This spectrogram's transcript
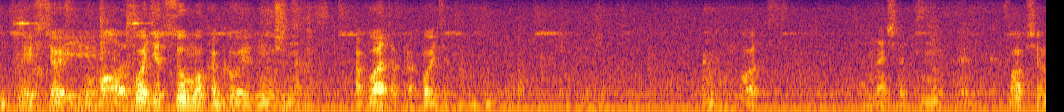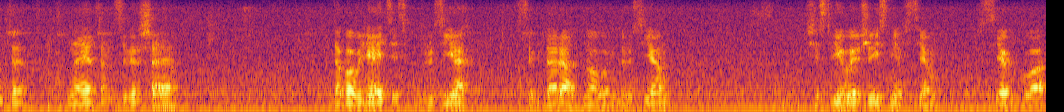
Ну и все, и вводит сумму, какую нужно. Оплата проходит. Вот. Значит, ну, в общем-то, на этом завершаем. Добавляйтесь в друзья. Всегда рад новым друзьям. Счастливой жизни всем. Всех благ.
